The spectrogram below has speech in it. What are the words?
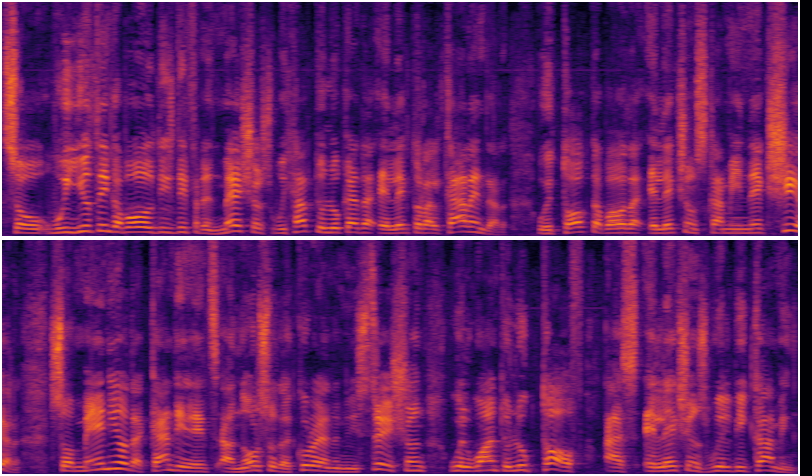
So when you think about all these different measures, we have to look at the electoral calendar. We talked about the elections coming next year. So many of the candidates and also the current administration will want to look tough as elections will be coming.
